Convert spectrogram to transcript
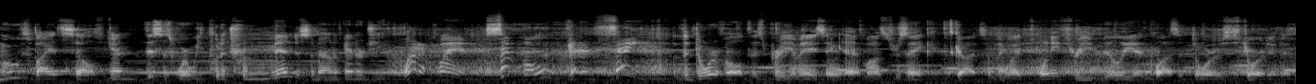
moves by itself. And this is where we put a tremendous amount of energy. What a plan. Simple, yet insane. The door vault is pretty amazing at Monsters Inc. It's got something like 23 million closet doors stored in it.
